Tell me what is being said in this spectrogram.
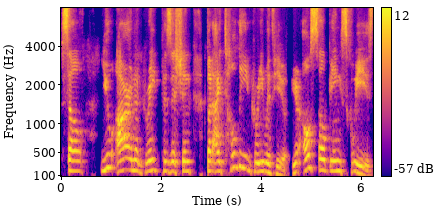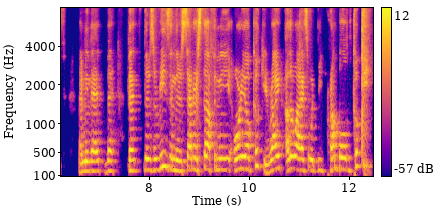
So you are in a great position, but I totally agree with you. You're also being squeezed. I mean that that that there's a reason there's center stuff in the Oreo cookie, right? Otherwise, it would be crumbled cookie.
